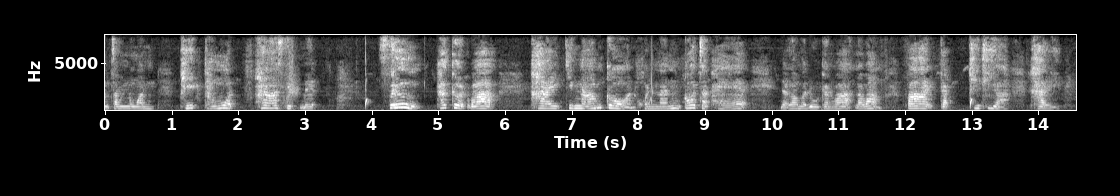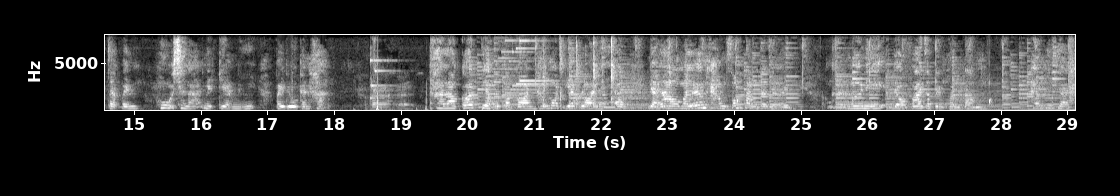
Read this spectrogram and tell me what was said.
ำจำนวนพริกทั้งหมด 50 เม็ดซึ่งถ้าเกิดว่า ใครกินน้ำก่อนคนนั้นก็จะแพ้ เดี๋ยวเรามาดูกันว่าระหว่างฝ้ายกับพี่เทียใครจะเป็นผู้ชนะในเกมนี้ไปดูกันค่ะำได้ค่ะ เราก็เตรียมอุปกรณ์ทั้งหมดเรียบร้อยแล้ว เดี๋ยวเรามาเริ่มทำส้มตำกันเลย มือนี้เดี๋ยวฝ้ายจะเป็นคนตำให้พี่เทียท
